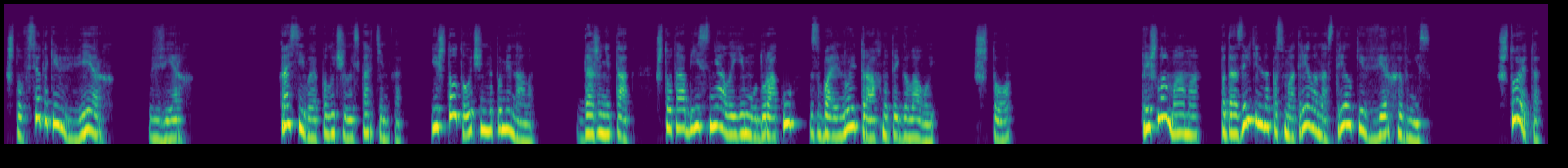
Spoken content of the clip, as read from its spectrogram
что все-таки вверх, вверх. Красивая получилась картинка, и что-то очень напоминало. Даже не так, что-то объясняло ему, дураку, с больной трахнутой головой. Что? Пришла мама, подозрительно посмотрела на стрелки вверх и вниз. «Что это?» —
